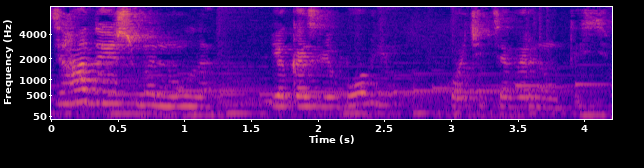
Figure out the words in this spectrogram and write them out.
згадуєш минуле, в яке з любов'ю хочеться вернутись.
